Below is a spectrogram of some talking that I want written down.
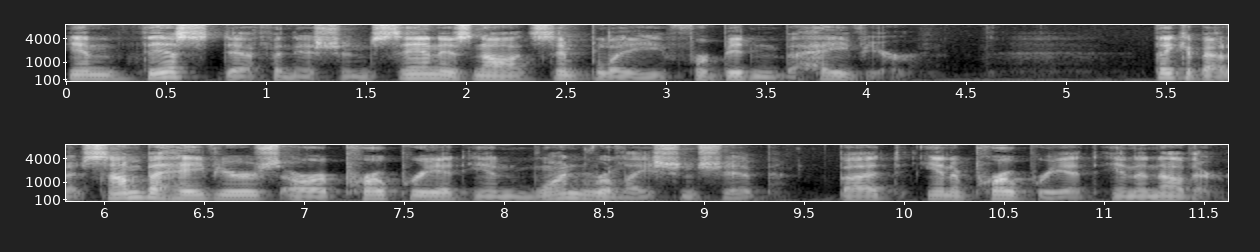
In this definition, sin is not simply forbidden behavior. Think about it. Some behaviors are appropriate in one relationship, but inappropriate in another.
